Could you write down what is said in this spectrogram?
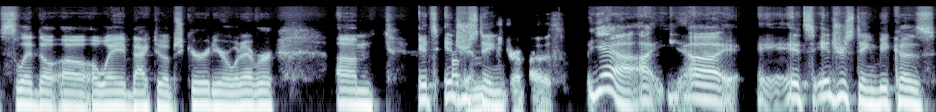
slid uh, away back to obscurity or whatever. Um, it's interesting. Yeah, I, uh, it's interesting because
